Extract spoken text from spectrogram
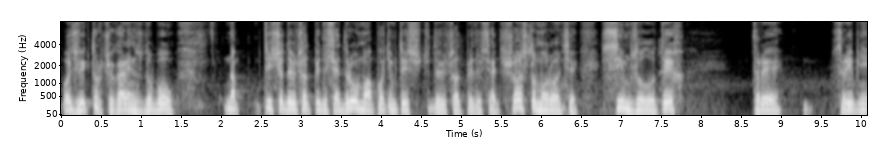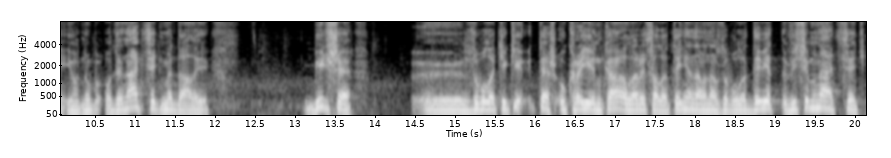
Ось Віктор Чукарін здобув на 1952, а потім 1956 році сім золотих, три срібні і одну б- 11 медалей. Більше е, здобула тільки теж українка Лариса Латиніна. Вона здобула 9, 18,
